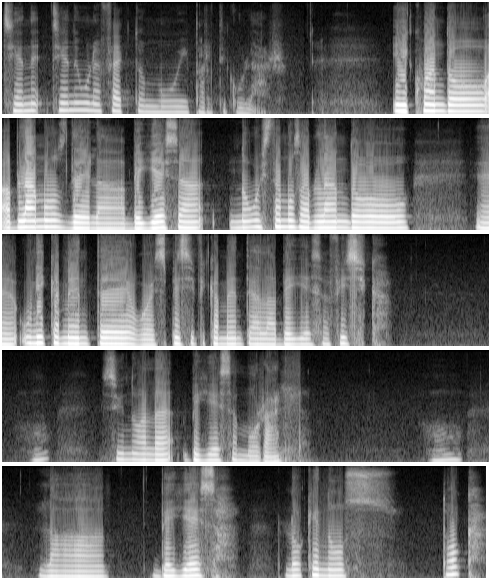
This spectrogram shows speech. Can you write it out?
tiene, tiene un efecto muy particular. Y cuando hablamos de la belleza, no estamos hablando eh, únicamente o específicamente a la belleza física sino a la belleza moral. La belleza, lo que nos toca,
